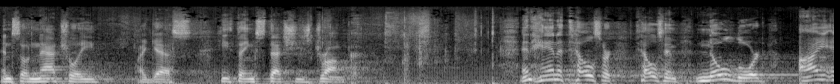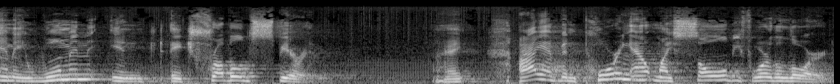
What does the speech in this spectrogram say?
And so naturally, I guess, he thinks that she's drunk. And Hannah tells her, tells him, No, Lord, I am a woman in a troubled spirit. All right? I have been pouring out my soul before the Lord.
